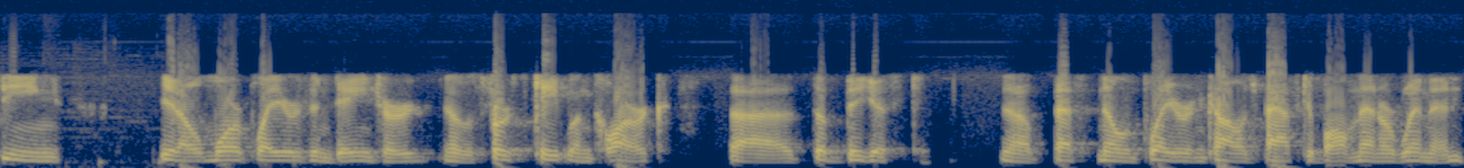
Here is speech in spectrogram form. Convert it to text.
seeing – you know, more players endangered. You know, first Caitlin Clark, uh, the biggest, you know, best known player in college basketball, men or women,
